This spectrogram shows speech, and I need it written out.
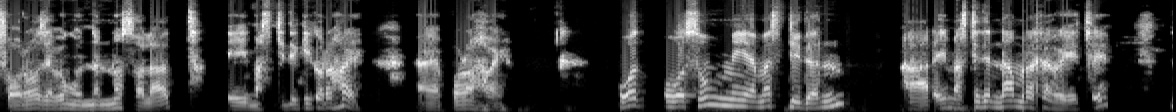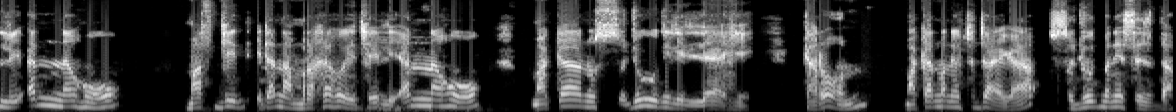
ফরজ এবং অন্যান্য সালাত এই মসজিদে কি করা হয়? পড়া হয়। ওয়া- ওয়াসুম্মিয়া মসজিদান, আর এই মসজিদের নাম রাখা হয়েছে। লিআন্নাহু, মসজিদ এটা নাম রাখা হয়েছে। লিআন্নাহু মাকানুস সুজুদি লিল্লাহি। কারণ, মাকান মানে হচ্ছে জায়গা, সুজুদ মানে সেজদা।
